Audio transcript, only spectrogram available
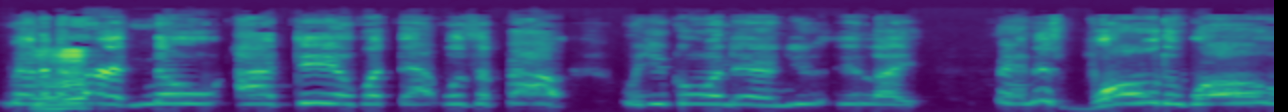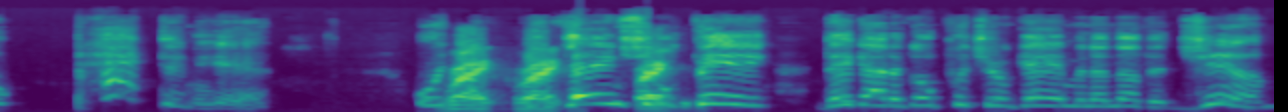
Man, mm-hmm. I had no idea what that was about. When you go in there and you, you're like, man, it's wall to wall packed in here. Or right, right. The game's right. so big, they got to go put your game in another gym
